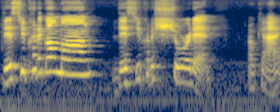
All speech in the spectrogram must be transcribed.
This you could have gone long, this you could have shorted, okay?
